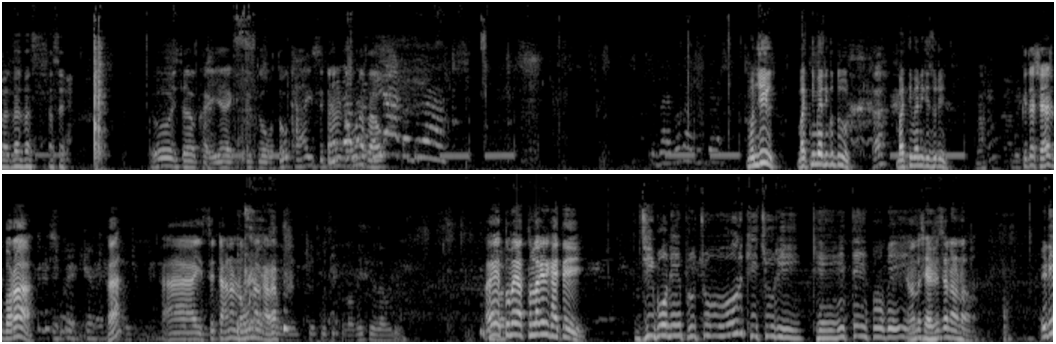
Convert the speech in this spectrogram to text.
বাস বাস বাস আছে। ওই সব খাইয়া একটা তো খাইছে টানা না যাও মঞ্জিল বাতনি বানি কত দূর বাতনি বানি কিছুরি কিটা শেষ বড়া হ্যাঁ খাইছে টানা নাও না খারাপ এই তুমি এত লাগেনি খাইতে? জীবনে প্রচুর খিচুড়ি খেতে হবে। আমাদের শেষ হয়েছে না না? এডি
